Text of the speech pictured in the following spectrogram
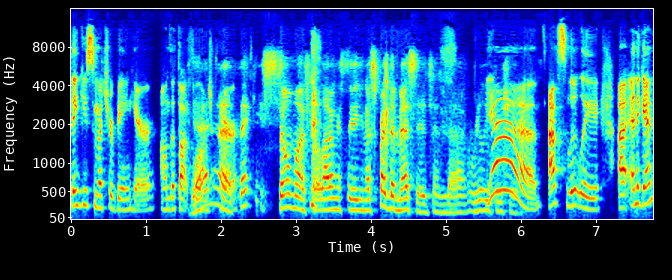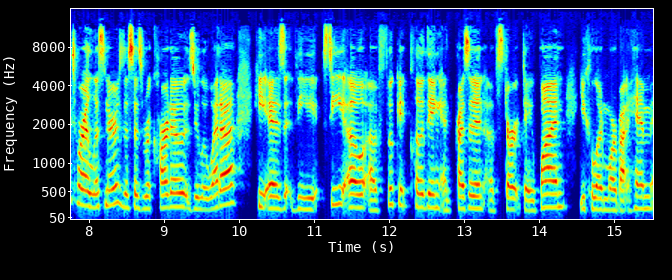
thank you so much for being here on the Thoughtful Yeah. Entrepreneur. Thank you so much for allowing us to, you know, spread the message and uh, really appreciate it. Yeah, absolutely. Uh, and again, to our listeners, this is Ricardo Zulueta. He is the CEO of Fukitt Clothing and president of Start Day One. You can learn more about him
